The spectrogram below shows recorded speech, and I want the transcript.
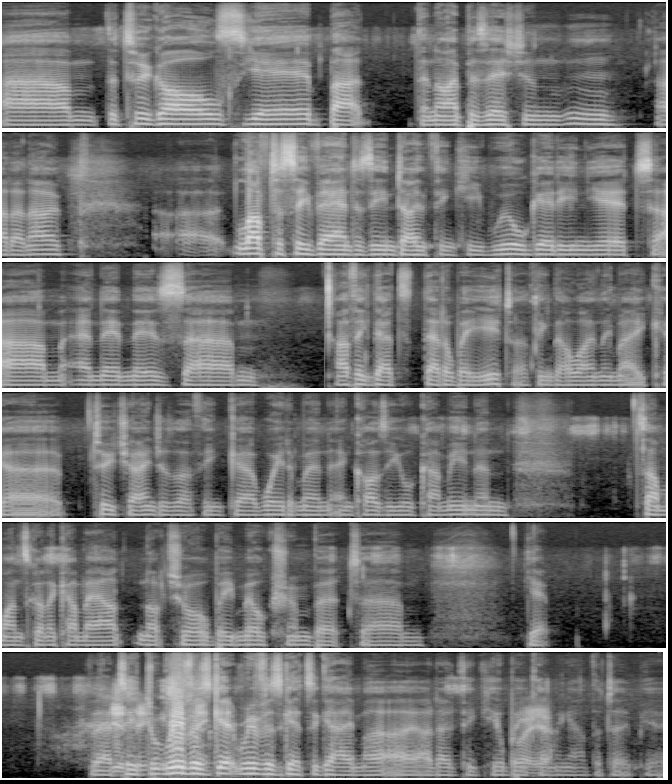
Um, the two goals, yeah, but the nine possession, hmm, I don't know. Uh, love to see Vanders in. Don't think he will get in yet. Um, and then there's, um, I think that's that'll be it. I think they'll only make uh, two changes. I think uh, Weideman and Cozzy will come in, and someone's going to come out. Not sure it'll be Melksham, but um, yeah, that's it. think- Rivers get Rivers gets a game. I, I- I don't think he'll be Oh, yeah. coming out of the team. Yeah.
